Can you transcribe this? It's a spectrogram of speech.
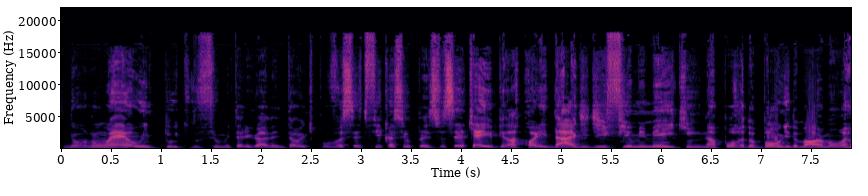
não, não é o intuito do filme, tá ligado? Então, tipo, você fica surpreso. Se você quer ir pela qualidade de filmmaking na porra do Bong do Mal, irmão, é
